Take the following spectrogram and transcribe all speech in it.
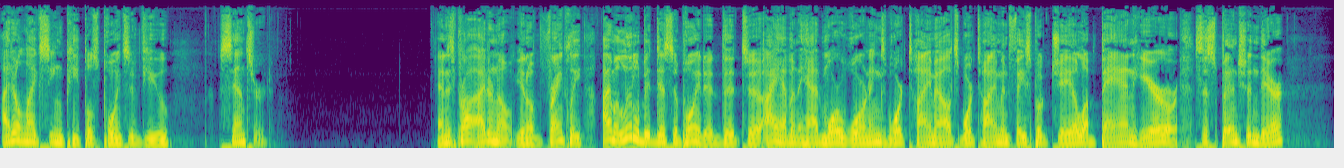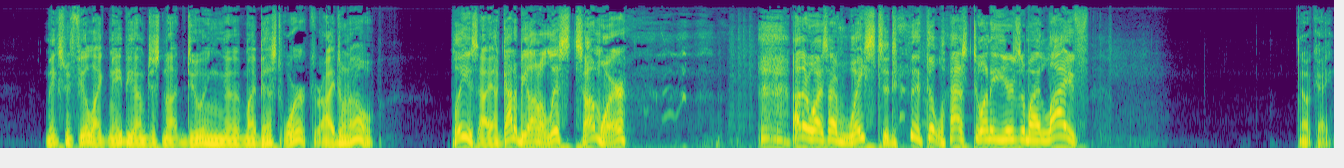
I don't like seeing people's points of view censored. And it's probably, I don't know, you know, frankly, I'm a little bit disappointed that uh, I haven't had more warnings, more timeouts, more time in Facebook jail, a ban here or suspension there. Makes me feel like maybe I'm just not doing uh, my best work, or I don't know. Please, I, I got to be on a list somewhere. Otherwise, I've wasted the last 20 years of my life. Okay,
